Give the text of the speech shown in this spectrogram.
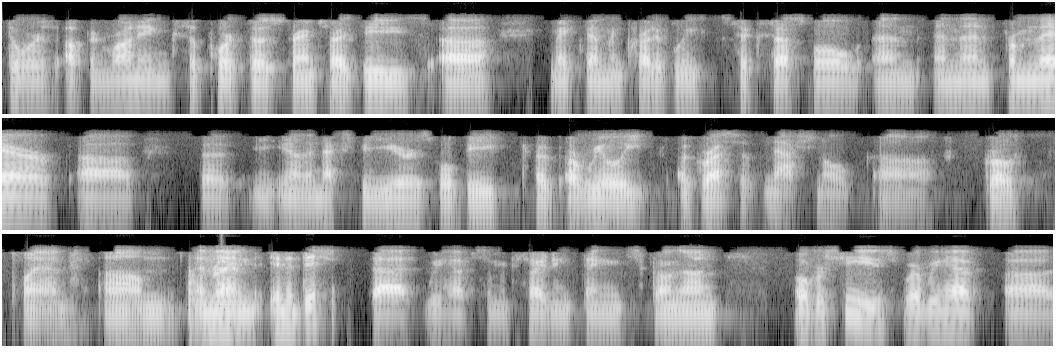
stores up and running. Support those franchisees. Make them incredibly successful, and and then from there, uh, the you know the next few years will be a, a really aggressive national uh, growth plan. Um, and then in addition to that, we have some exciting things going on overseas where we have uh,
